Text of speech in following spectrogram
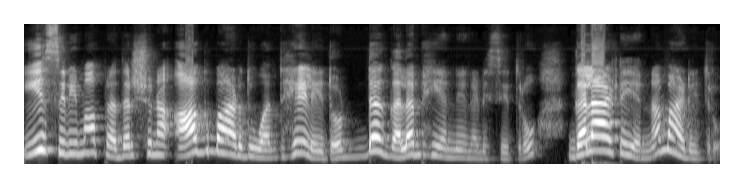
ಈ ಸಿನಿಮಾ ಪ್ರದರ್ಶನ ಆಗಬಾರದು ಅಂತ ಹೇಳಿ ದೊಡ್ಡ ಗಲಭೆಯನ್ನೇ ನಡೆಸಿದ್ರು, ಗಲಾಟೆಯನ್ನ ಮಾಡಿದ್ರು.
